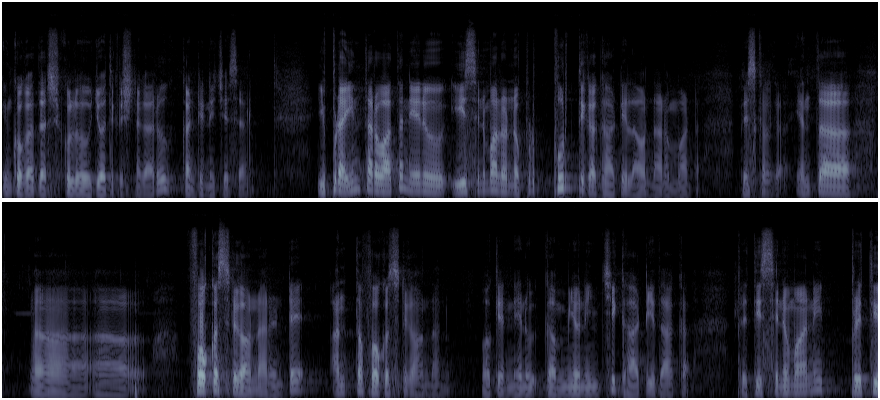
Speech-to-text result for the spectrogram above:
ఇంకొక దర్శకులు జ్యోతికృష్ణ గారు కంటిన్యూ చేశారు. ఇప్పుడు అయిన తర్వాత నేను ఈ సినిమాలో ఉన్నప్పుడు పూర్తిగా ఘాటీలా ఉన్నానన్నమాట. బేసికల్గా ఎంత ఫోకస్డ్గా ఉన్నానంటే అంత ఫోకస్డ్గా ఉన్నాను. ఓకే నేను గమ్యం నుంచి ఘాటీ దాకా. ప్రతి సినిమాని ప్రతి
